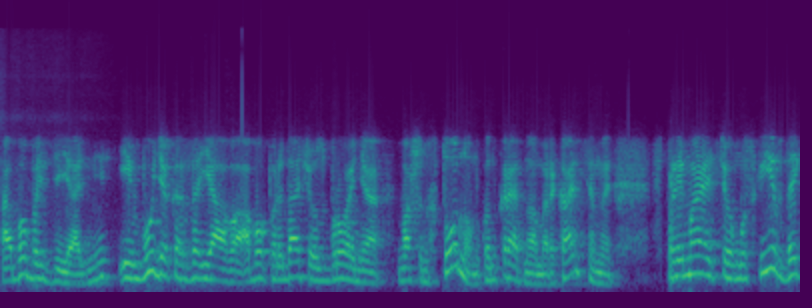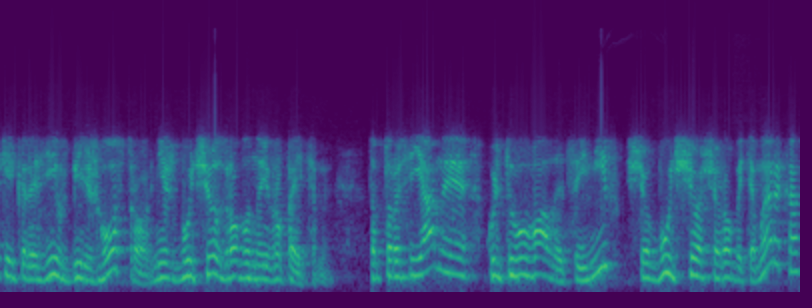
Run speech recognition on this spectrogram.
або бездіяльність, і будь-яка заява або передача озброєння Вашингтоном, конкретно американцями, сприймається у Москві в декілька разів більш гостро ніж будь-що зроблено європейцями. Тобто росіяни культивували цей міф, що будь-що, що робить Америка,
